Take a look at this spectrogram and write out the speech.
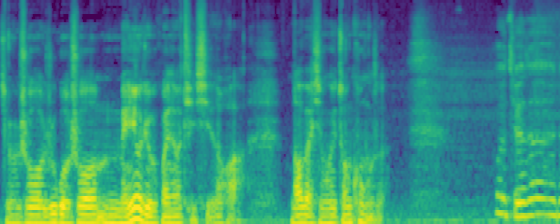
就是说，如果说没有这个官僚体系的话，老百姓会钻空子。我觉得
